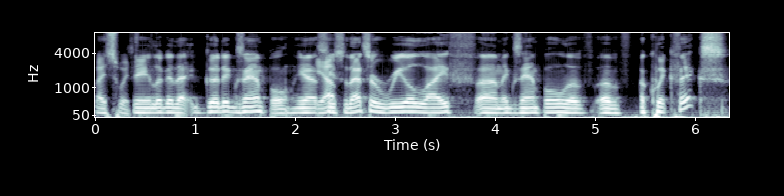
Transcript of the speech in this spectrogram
by switching. See, look at that good example. Yeah, see, so that's a real life um, example of, of a quick fix.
